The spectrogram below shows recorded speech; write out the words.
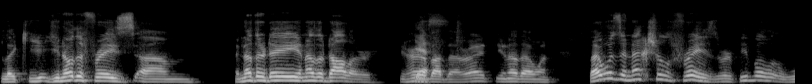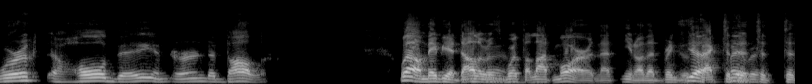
like, you, you know the phrase, um, another day, another dollar. You heard yes. about that, right? You know that one. That was an actual phrase where people worked a whole day and earned a dollar. Well, maybe a dollar is worth a lot more, and that you know that brings us yeah, back to maybe. the to, to,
